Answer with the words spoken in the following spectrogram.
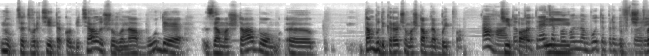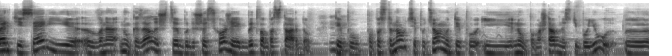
ну, це творці так обіцяли, що Мгм. вона буде за масштабом. Е, там буде, коротше, масштабна битва. Ага, типа, тобто третя і повинна бути В предісторія. четвертій серії е, вона ну казали, що це буде щось схоже, як битва бастардів. Мгм. Типу, по постановці, по цьому, типу, і ну, по масштабності бою, е,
